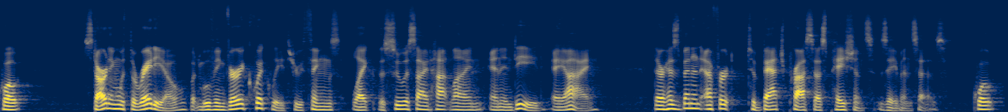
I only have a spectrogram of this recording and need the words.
Quote, starting with the radio, but moving very quickly through things like the suicide hotline and indeed AI, there has been an effort to batch process patients, Zeavin says. Quote,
